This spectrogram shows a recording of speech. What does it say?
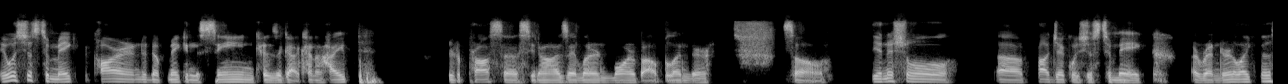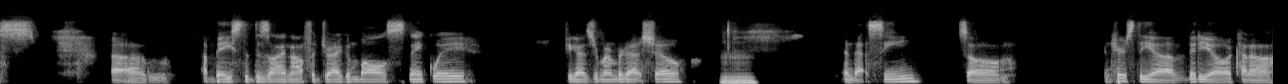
it was just to make the car. I ended up making the scene because it got kind of hyped through the process, you know, as I learned more about Blender. So the initial uh, project was just to make a render like this. Um, I based the design off of Dragon Ball Snake Way. If you guys remember that show mm-hmm. and that scene, so, and here's the uh, video I kind of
